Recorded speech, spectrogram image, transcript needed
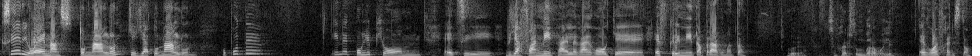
ξέρει ο ένας τον άλλον και για τον άλλον. Οπότε είναι πολύ πιο έτσι, διαφανή θα έλεγα εγώ και ευκρινή τα πράγματα. Ωραία. Σε ευχαριστούμε πάρα πολύ. Εγώ ευχαριστώ.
